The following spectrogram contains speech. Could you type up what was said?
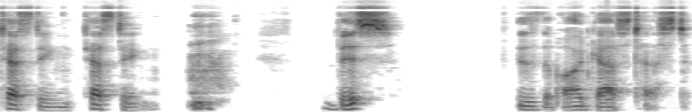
testing, testing. this is the podcast test.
